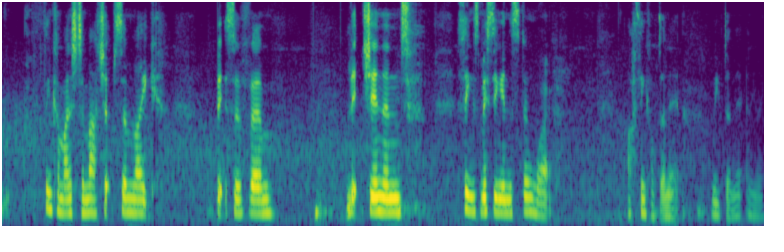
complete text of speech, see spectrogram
I think I managed to match up some like bits of um, liching and things missing in the stonework. I think I've done it. We've done it anyway.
